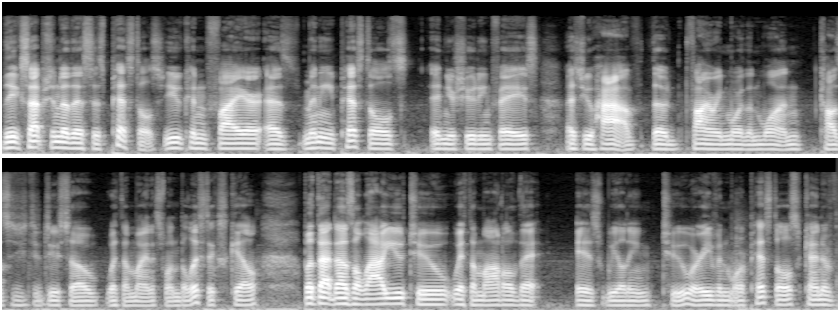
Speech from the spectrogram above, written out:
The exception to this is pistols. You can fire as many pistols in your shooting phase as you have, though firing more than one causes you to do so with a minus one ballistic skill. But that does allow you to, with a model that is wielding two or even more pistols, kind of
